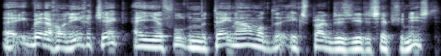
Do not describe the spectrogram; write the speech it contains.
Ik ben daar gewoon ingecheckt en je voelde me meteen aan, want ik sprak dus die receptionist.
